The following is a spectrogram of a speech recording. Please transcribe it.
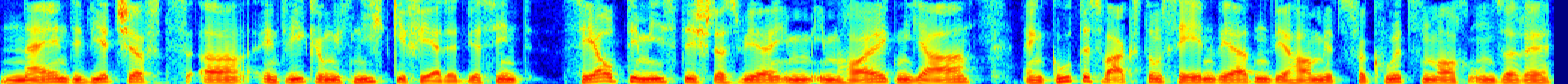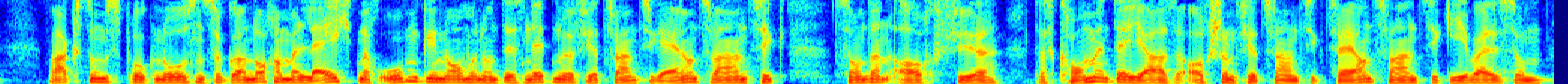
nein, die Wirtschaftsentwicklung ist nicht gefährdet. Wir sind sehr optimistisch, dass wir im, im heurigen Jahr ein gutes Wachstum sehen werden. Wir haben jetzt vor kurzem auch unsere Wachstumsprognosen sogar noch einmal leicht nach oben genommen und das nicht nur für 2021, sondern auch für das kommende Jahr, also auch schon für 2022 jeweils um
